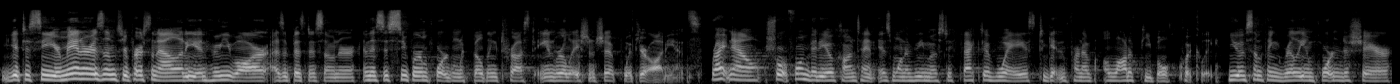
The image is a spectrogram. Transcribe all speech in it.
You get to see your mannerisms, your personality, and who you are as a business owner, and this is super important with building trust and relationship with your audience. Right now, short form video content is one of the most effective ways to get in front of a lot of people quickly. You have something really important to share,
